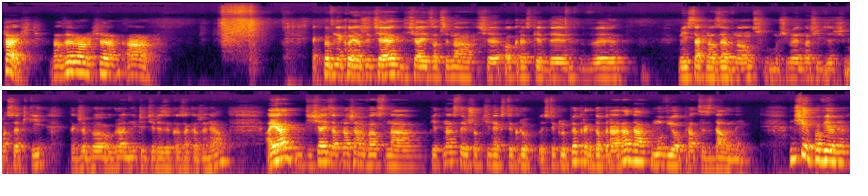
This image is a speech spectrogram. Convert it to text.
Cześć, nazywam się. A, jak pewnie kojarzycie, dzisiaj zaczyna się okres, kiedy w miejscach na zewnątrz musimy nosić maseczki, tak żeby ograniczyć ryzyko zakażenia. A ja dzisiaj zapraszam Was na 15 już odcinek z cyklu, z cyklu Piotrek Dobra Rada mówi o pracy zdalnej. Dzisiaj powiem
